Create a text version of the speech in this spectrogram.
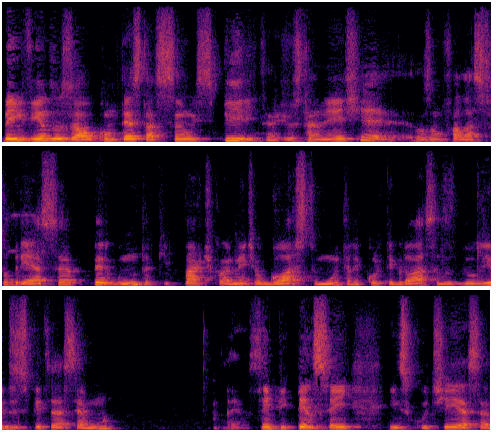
Bem-vindos ao Contestação Espírita. Justamente é, nós vamos falar sobre essa pergunta que, particularmente, eu gosto muito, ela é curta e grossa. Do, do livro dos Espíritos, essa é uma. Eu sempre pensei em discutir essa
